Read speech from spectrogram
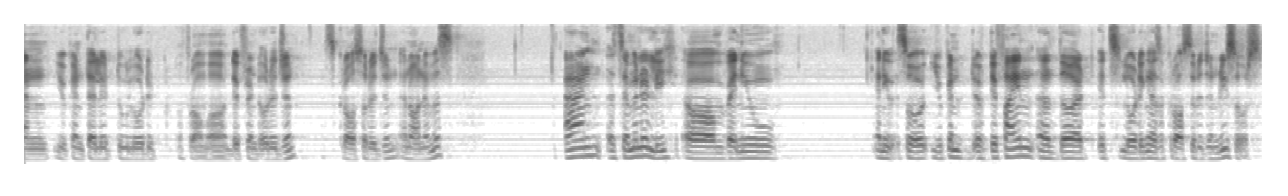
and you can tell it to load it from a different origin. It's cross-origin, anonymous. And uh, similarly, um, when you, anyway, so you can define uh, that it's loading as a cross-origin resource.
